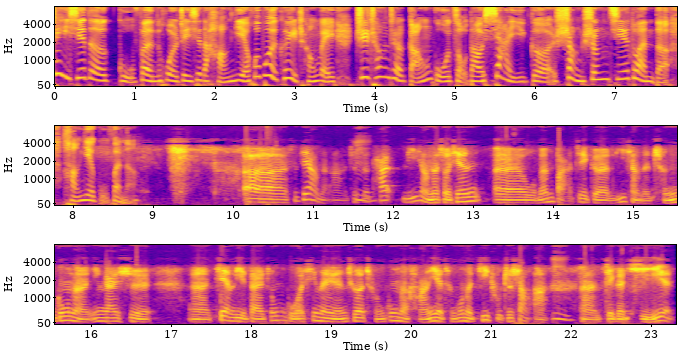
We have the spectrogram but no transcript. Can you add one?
这一些的股份或者这些的行业，会不会可以？成为支撑着港股走到下一个上升阶段的行业股份呢？呃，是这样的啊，就是它理想呢，首先呃，我们把这个理想的成功呢，应该是呃建立在中国新能源车成功的行业成功的基础之上啊。嗯。嗯，这个企业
